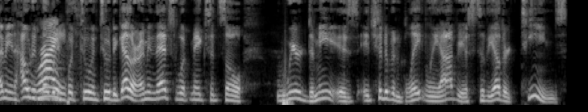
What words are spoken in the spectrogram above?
I mean, how did nobody put two and two together? I mean, that's what makes it so weird to me is it should have been blatantly obvious to the other teams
